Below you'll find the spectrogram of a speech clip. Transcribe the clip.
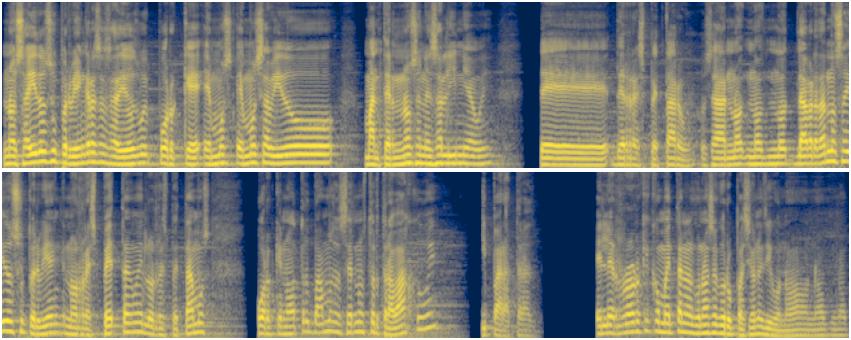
Nos ha ido súper bien, gracias a Dios, güey, porque hemos, hemos sabido mantenernos en esa línea, güey, de, de respetar, güey. O sea, no, no, no, la verdad nos ha ido súper bien, nos respetan, güey, los respetamos, porque nosotros vamos a hacer nuestro trabajo, güey, y para atrás. El error que comentan algunas agrupaciones, digo, no, no, no. no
